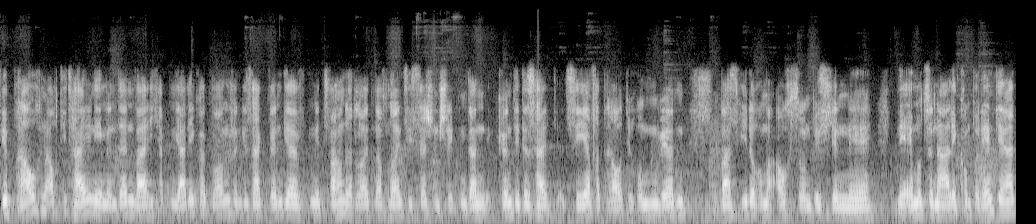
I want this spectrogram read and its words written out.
Wir brauchen auch die Teilnehmenden, weil ich habe Janik heute Morgen schon gesagt, wenn wir mit 200 Leuten auf 90 Sessions schicken, dann könnte das halt sehr vertraute Runden werden, was wiederum auch so ein bisschen eine, eine emotionale Komponente hat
